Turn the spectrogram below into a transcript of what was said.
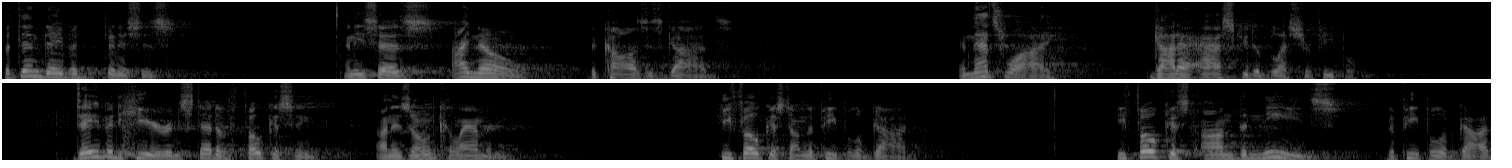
But then David finishes and he says, I know the cause is God's. And that's why, God, I ask you to bless your people. David here, instead of focusing on his own calamity, he focused on the people of God. He focused on the needs the people of God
